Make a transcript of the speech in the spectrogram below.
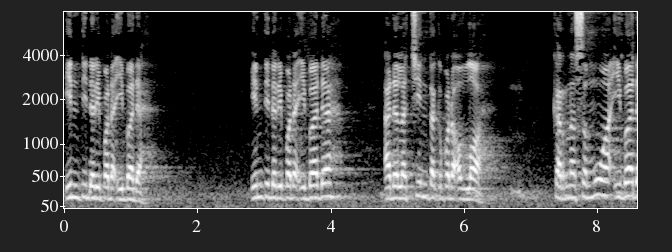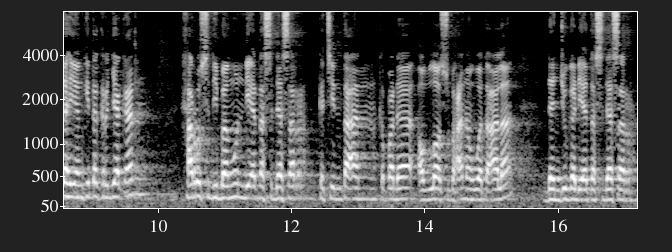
inti daripada ibadah. Inti daripada ibadah adalah cinta kepada Allah karena semua ibadah yang kita kerjakan harus dibangun di atas dasar kecintaan kepada Allah Subhanahu wa taala dan juga di atas dasar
